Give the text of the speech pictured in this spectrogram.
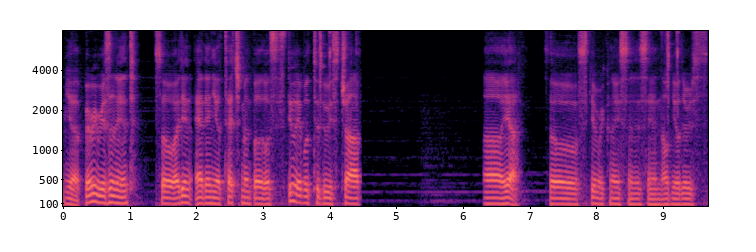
Yeah, very resilient. So I didn't add any attachment, but was still able to do its job. Uh, yeah, so skill reconnaissance and all the others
